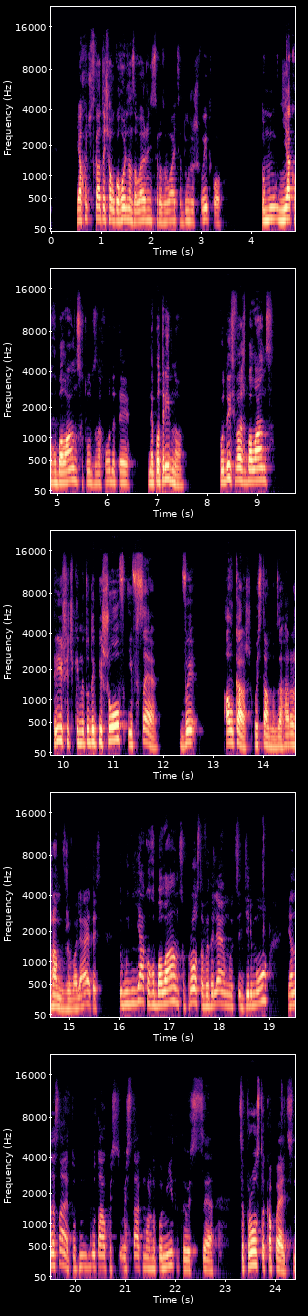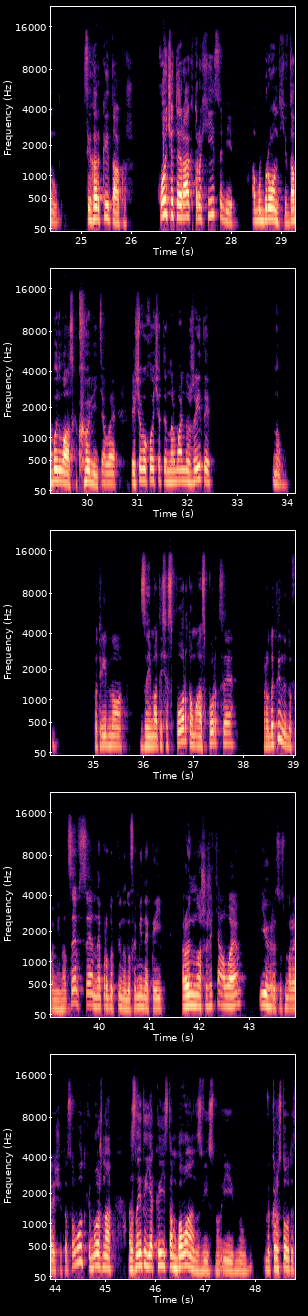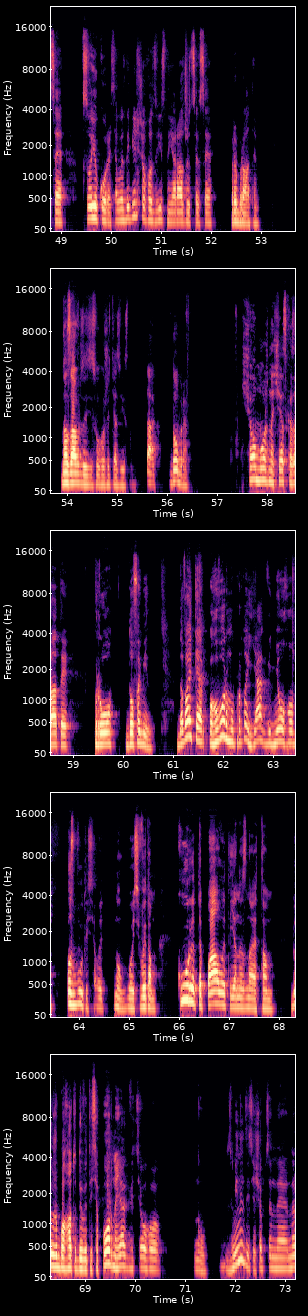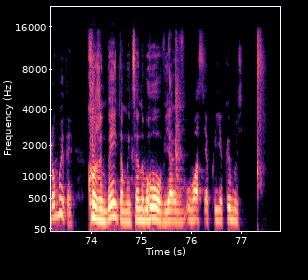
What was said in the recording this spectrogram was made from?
Я хочу сказати, що алкогольна залежність розвивається дуже швидко, тому ніякого балансу тут знаходити не потрібно. Кудись ваш баланс трішечки не туди пішов, і все. Ви алкаш, ось там от за гаражами вже валяєтесь. Тому ніякого балансу, просто видаляємо це дерьмо. Я не знаю, тут ну, отак ось, ось так можна помітити. Ось це. Це просто капець. Ну, сигарки також. Хочете рак трохи собі або бронхів, да, будь ласка, коріть. Але якщо ви хочете нормально жити, ну, потрібно займатися спортом, а спорт це продуктивний дофамін. А це все непродуктивний дофамін, який руйнує наше життя, але ігри, соцмережі та солодкі можна знайти якийсь там баланс, звісно, і ну, використовувати це в свою користь. Але здебільшого, звісно, я раджу це все прибрати. Назавжди зі свого життя, звісно. Так, добре. Що можна ще сказати про дофамін? Давайте поговоримо про те, як від нього позбутися. Ось, ну, ось ви там курите, палите, я не знаю, там дуже багато дивитеся порно, як від цього ну, змінитися, щоб це не, не робити кожен день там, і це не було у вас як, якимось.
